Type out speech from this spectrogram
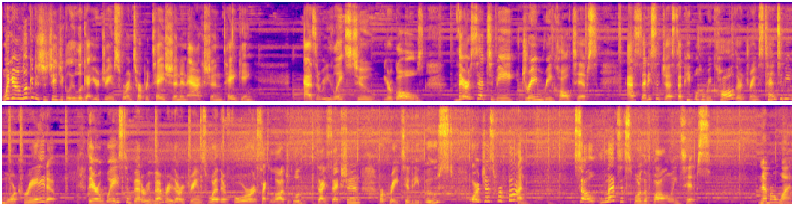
When you're looking to strategically look at your dreams for interpretation and action taking as it relates to your goals, there are said to be dream recall tips, as studies suggest that people who recall their dreams tend to be more creative. There are ways to better remember our dreams, whether for psychological dissection, for creativity boost, or just for fun. So let's explore the following tips. Number one,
